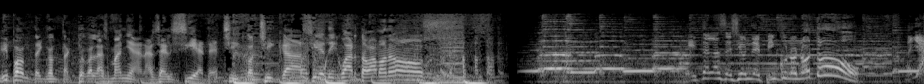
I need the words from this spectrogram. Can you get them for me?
y ponte en contacto con las mañanas del 7, chicos, chicas, 7 y cuarto, vámonos. Esta es la sesión de Pinku no Noto. ¡Vaya!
